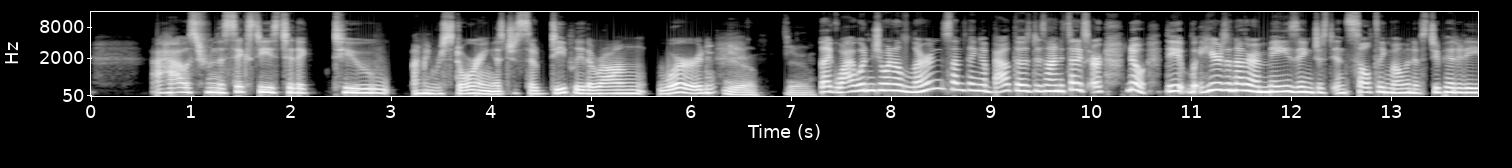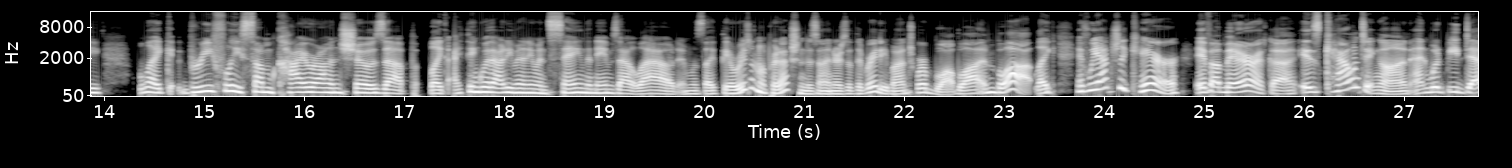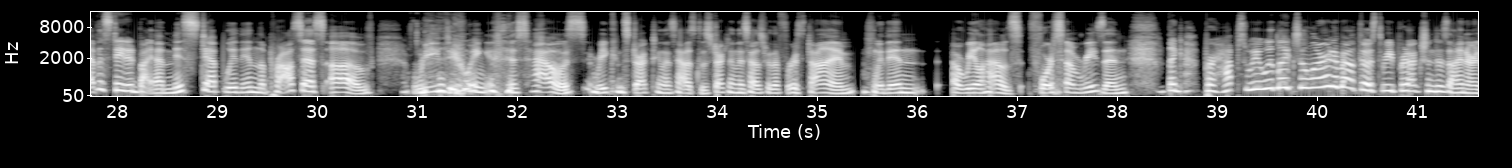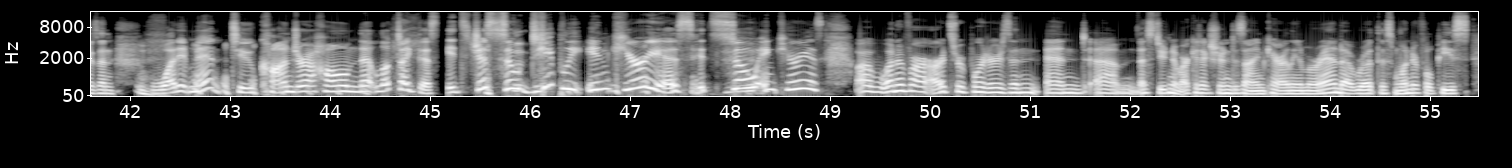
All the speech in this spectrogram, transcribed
a house from the 60s to the to I mean restoring is just so deeply the wrong word. Mm, yeah. Yeah. Like, why wouldn't you want to learn something about those design aesthetics? Or no, the here's another amazing, just insulting moment of stupidity like briefly some chyron shows up, like I think without even anyone saying the names out loud, and was like, the original production designers of the Brady Bunch were blah, blah, and blah. Like, if we actually care, if America is counting on and would be devastated by a misstep within the process of redoing this house, reconstructing this house, constructing this house for the first time within a real house for some reason, like perhaps we would like to learn about those three production designers and what it meant to conjure a home that looked like this. It's just so deeply incurious. It's so incurious. Uh, one of our arts reporters and and um, a student of architecture and design, Carolina Miranda, wrote this wonderful piece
